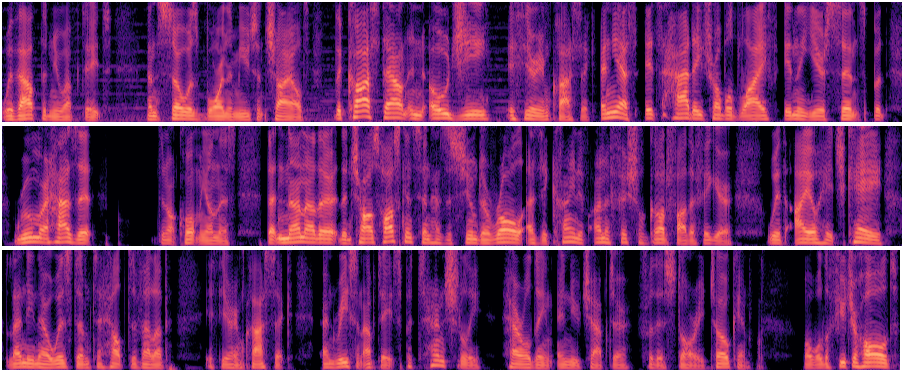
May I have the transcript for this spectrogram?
without the new update, and so was born the Mutant Child, the cost down in OG Ethereum Classic. And yes, it's had a troubled life in the years since, but rumor has it do not quote me on this, that none other than Charles Hoskinson has assumed a role as a kind of unofficial godfather figure, with IOHK lending their wisdom to help develop Ethereum Classic, and recent updates potentially heralding a new chapter for this story token. What will the future hold?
